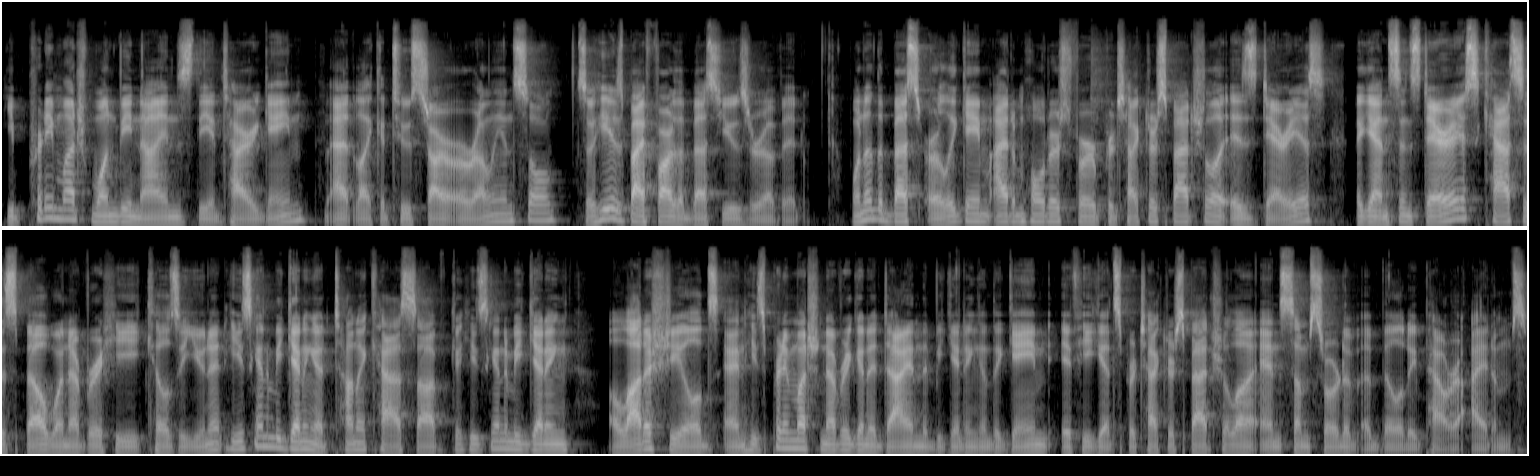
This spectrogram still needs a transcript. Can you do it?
he pretty much 1v9s the entire game at like a 2-star Aurelion Sol, so he is by far the best user of it. One of the best early game item holders for Protector Spatula is Darius. Again, since Darius casts a spell whenever he kills a unit, he's going to be getting a ton of casts off. He's going to be getting a lot of shields, and he's pretty much never going to die in the beginning of the game if he gets Protector Spatula and some sort of ability power items.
